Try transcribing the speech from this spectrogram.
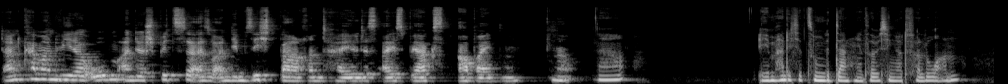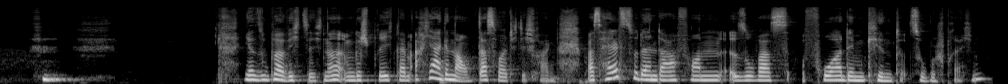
dann kann man wieder oben an der Spitze, also an dem sichtbaren Teil des Eisbergs arbeiten. Ja. ja. Eben hatte ich jetzt so einen Gedanken, jetzt habe ich den gerade verloren. Ja, super wichtig, ne? Im Gespräch bleiben. Ach ja, genau, das wollte ich dich fragen. Was hältst du denn davon, sowas vor dem Kind zu besprechen?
